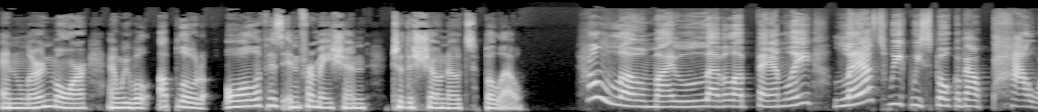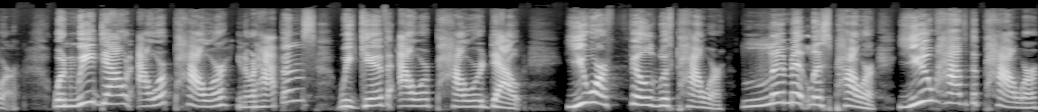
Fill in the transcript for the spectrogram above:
and learn more. And we will upload all of his information to the show notes below. Hello, my level up family. Last week we spoke about power. When we doubt our power, you know what happens? We give our power doubt. You are filled with power, limitless power. You have the power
